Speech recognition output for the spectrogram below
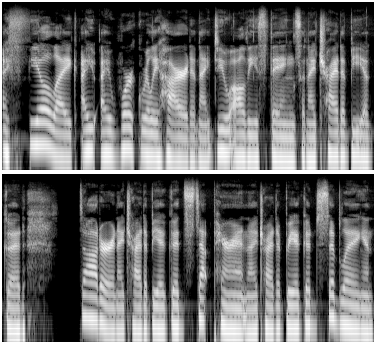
I feel like I, I work really hard and I do all these things and I try to be a good daughter and I try to be a good step parent and I try to be a good sibling and,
